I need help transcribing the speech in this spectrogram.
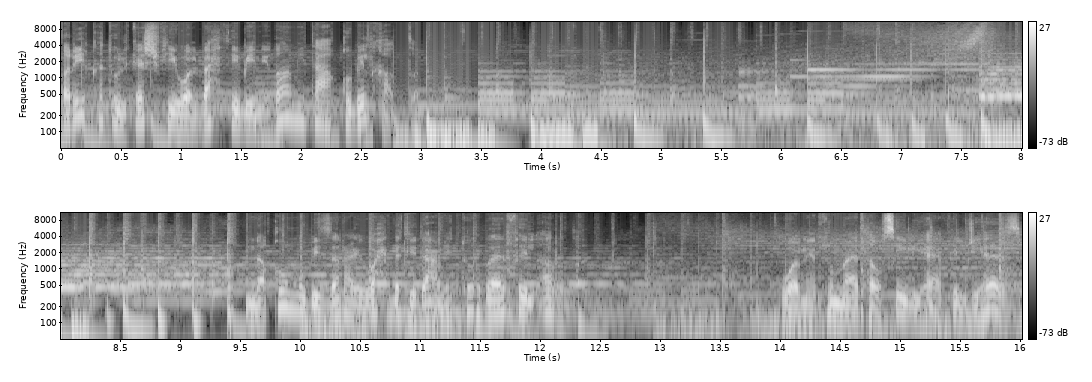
طريقة الكشف والبحث بنظام تعقب الخط. نقوم بزرع وحدة دعم التربة في الأرض. ومن ثم توصيلها في الجهاز.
